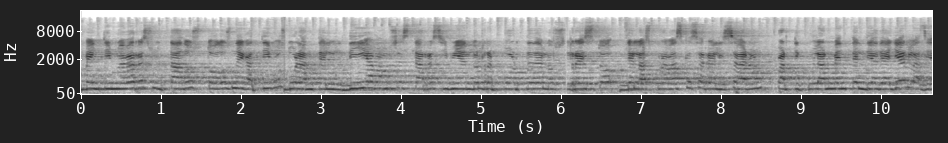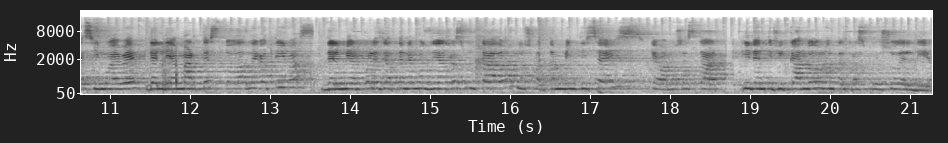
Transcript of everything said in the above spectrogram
29 resultados, todos negativos. Durante el día vamos a estar recibiendo el reporte de los resto de las pruebas que se realizaron, particularmente el día de ayer, las 19 del día martes, todas negativas. Del miércoles ya tenemos 10 resultados, nos faltan 26 que vamos a estar identificando durante el transcurso del día.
